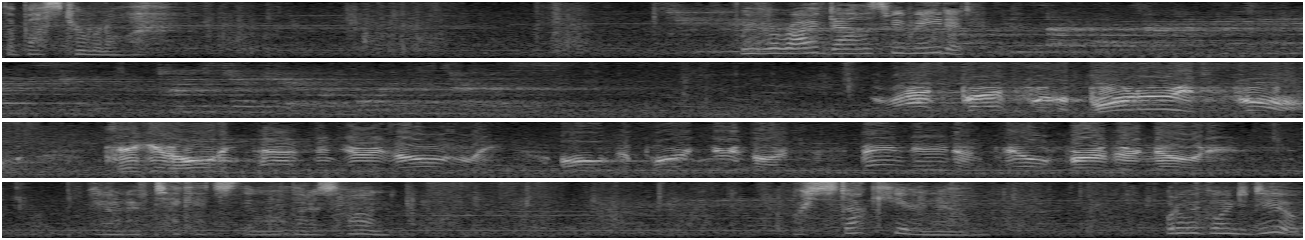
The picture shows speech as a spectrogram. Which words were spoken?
The bus terminal. We've arrived, Alice. We made it. The last bus for the border is full. Ticket holding passengers only. All departures are suspended until further notice. We don't have tickets. They won't let us on. We're stuck here now. What are we going to do?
